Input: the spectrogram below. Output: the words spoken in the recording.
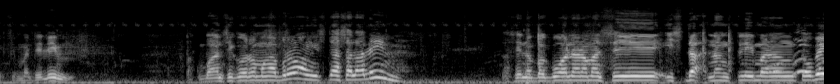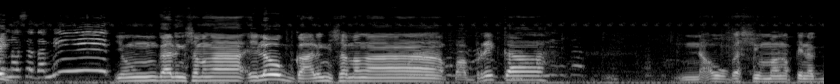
Medyo madilim. Takbuhan siguro mga bro ang isda sa lalim. Kasi nabaguan na naman si isda ng klima ng tubig. Yung galing sa mga ilog, galing sa mga pabrika. Naugas yung mga pinag...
